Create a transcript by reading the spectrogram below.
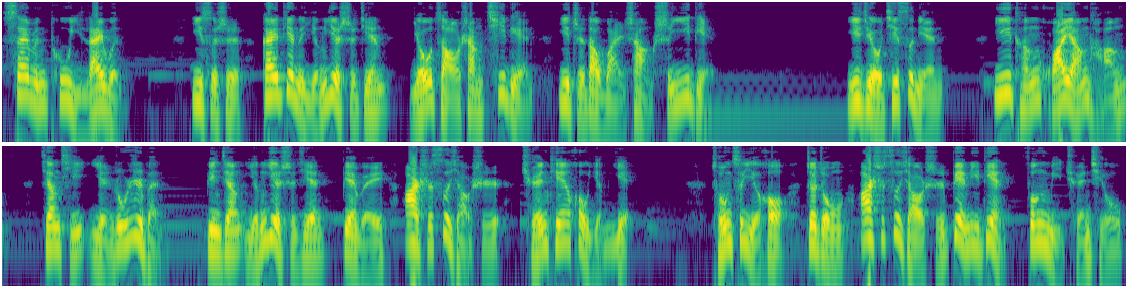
Seven to Eleven，意思是该店的营业时间由早上七点。一直到晚上十一点。一九七四年，伊藤华阳堂将其引入日本，并将营业时间变为二十四小时全天候营业。从此以后，这种二十四小时便利店风靡全球。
